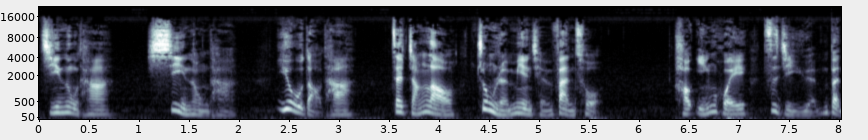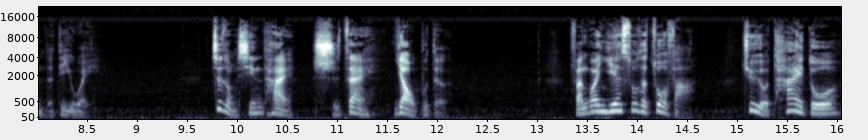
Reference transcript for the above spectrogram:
激怒他，戏弄他，诱导他在长老众人面前犯错。好赢回自己原本的地位，这种心态实在要不得。反观耶稣的做法，就有太多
